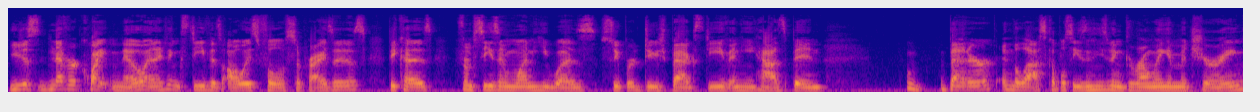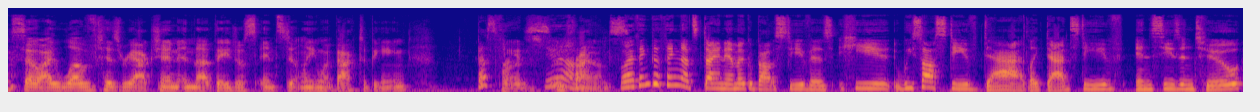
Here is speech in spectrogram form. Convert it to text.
you just never quite know. And I think Steve is always full of surprises because from season one, he was super douchebag Steve, and he has been better in the last couple seasons. He's been growing and maturing. So I loved his reaction and that they just instantly went back to being besties and friends. Well, I think the thing that's dynamic about Steve is he. We saw Steve dad, like dad Steve, in season two,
